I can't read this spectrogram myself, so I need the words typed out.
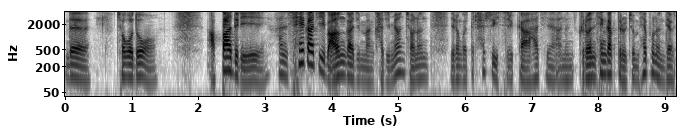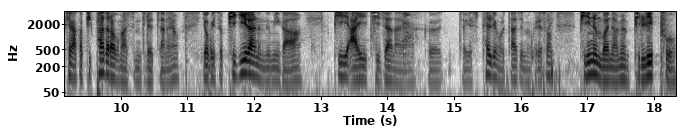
근데 적어도 아빠들이 한 세 가지 마음가짐만 가지면 저는 이런 것들을 할 수 있을까 하지 않은 그런 생각들을 좀 해보는데요. 제가 아까 빅파드라고 말씀드렸잖아요. 여기서 빅이라는 의미가 B-I-G잖아요. 그, 저기 스펠링으로 따지면. 그래서 B는 뭐냐면 빌리프.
